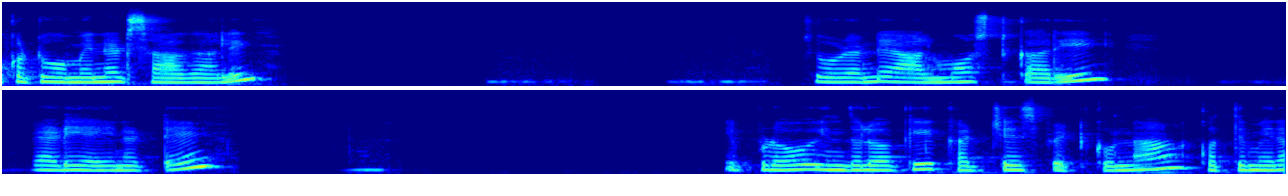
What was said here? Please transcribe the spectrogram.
ఒక టూ మినిట్స్ ఆగాలి. చూడండి ఆల్మోస్ట్ కర్రీ రెడీ అయినట్టే. ఇప్పుడు ఇందులోకి కట్ చేసి పెట్టుకున్న కొత్తిమీర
